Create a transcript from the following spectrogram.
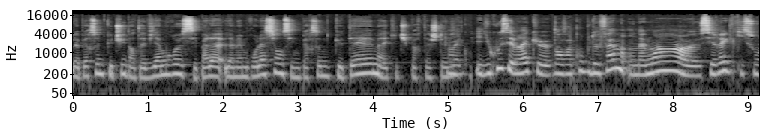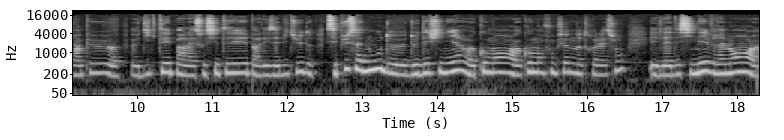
la personne que tu es dans ta vie amoureuse. C'est pas la, la même relation, c'est une personne que t'aimes, avec qui tu partages ta vie. Ouais. quoi. Et du coup, c'est vrai que dans un couple de femmes, on a moins euh, ces règles qui sont un peu euh, dictées par la société, par les habitudes. C'est plus à nous de, de définir comment, euh, comment fonctionne notre relation et de la dessiner vraiment euh,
